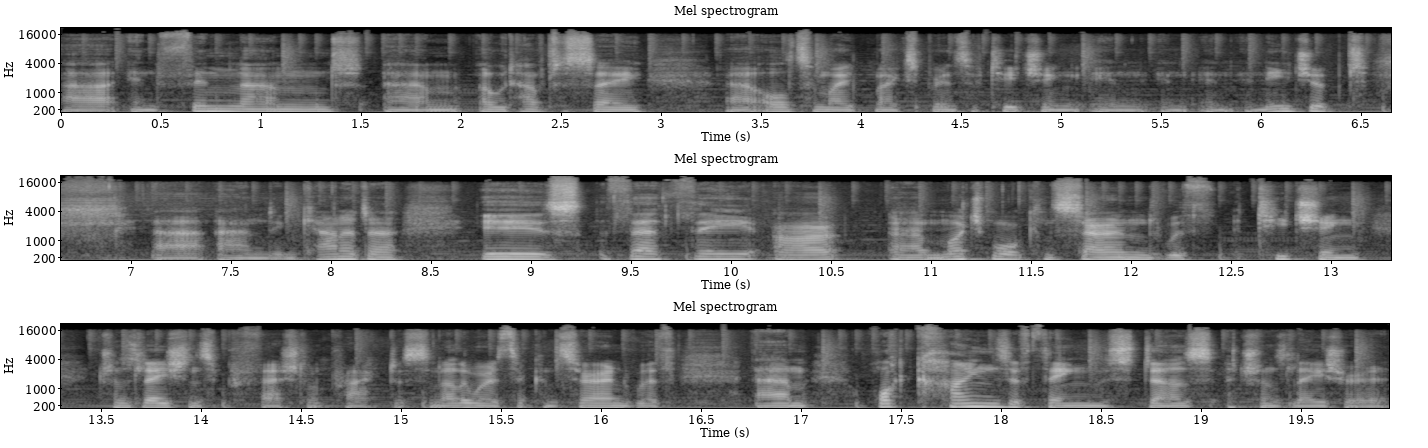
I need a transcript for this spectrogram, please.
mm-hmm. uh, in Finland, um, I would have to say uh, also my, my experience of teaching in, in, in, in Egypt uh, and in Canada is that they are uh, much more concerned with teaching translations of professional practice. In other words, they're concerned with um, what kinds of things does a translator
